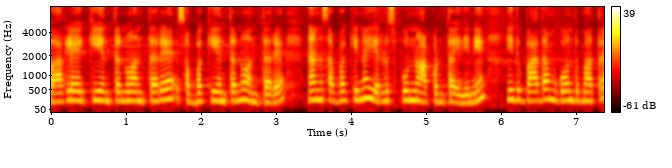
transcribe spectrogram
ಬಾರ್ಲೆ ಅಕ್ಕಿ ಅಂತಲೂ ಅಂತಾರೆ, ಸಬ್ಬಕ್ಕಿ ಅಂತಲೂ ಅಂತಾರೆ. ನಾನು ಸಬ್ಬಕ್ಕಿನ ಎರಡು ಸ್ಪೂನ್ ಹಾಕೊಳ್ತಾ ಇದ್ದೀನಿ. ಇದು ಬಾದಾಮ್ ಗೋಂದು ಮಾತ್ರ.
